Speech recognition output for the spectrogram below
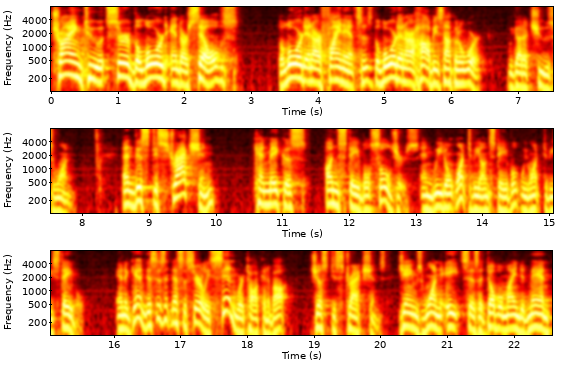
trying to serve the Lord and ourselves, the Lord and our finances, the Lord and our hobbies, not going to work. We got to choose one. And this distraction can make us unstable soldiers. And we don't want to be unstable, we want to be stable. And again, this isn't necessarily sin we're talking about, just distractions. James 1 8 says, A double minded man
